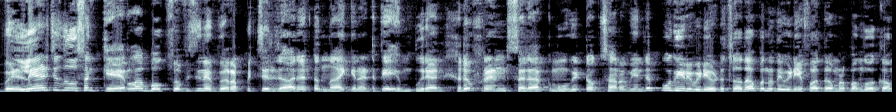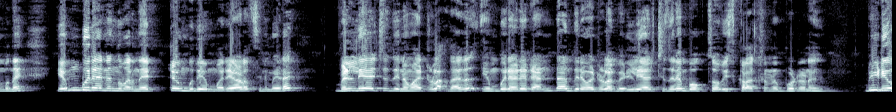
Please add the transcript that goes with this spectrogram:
വെള്ളിയാഴ്ച ദിവസം കേരള ബോക്സ് ഓഫീസിനെ വിറപ്പിച്ച് ലാലേട്ട നായകനായിട്ടെത്തിയ എമ്പുരാൻ. ഹലോ ഫ്രണ്ട്സ് എല്ലാവർക്കും മൂവി ടോക്സ് അറിവിന്റെ പുതിയൊരു വീഡിയോ ഇട്ട് സ്വതാപ്പുന്നത് വീഡിയോ ഭാഗത്ത് നമ്മൾ പങ്കുവെക്കാൻ പോകുന്ന എമ്പുരാൻ എന്ന് പറയുന്ന ഏറ്റവും പുതിയ മലയാള സിനിമയുടെ വെള്ളിയാഴ്ച ദിനമായിട്ടുള്ള അതായത് എമ്പുരാന്റെ രണ്ടാം ദിനമായിട്ടുള്ള വെള്ളിയാഴ്ച ദിനം ബോക്സ് ഓഫീസ് കളക്ഷൻ റിപ്പോർട്ടാണ് വീഡിയോ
